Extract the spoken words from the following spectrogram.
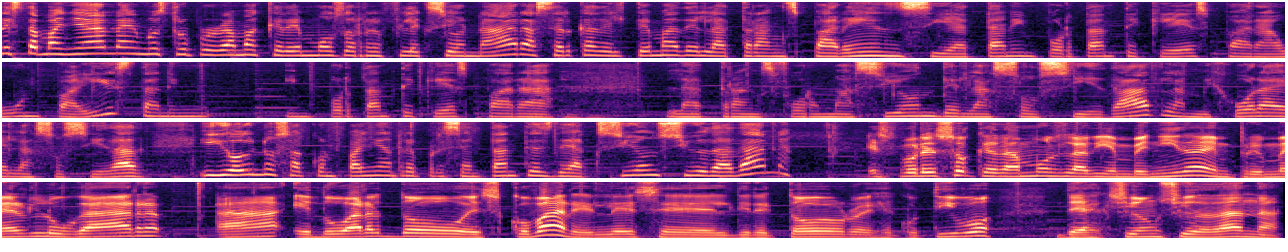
En esta mañana en nuestro programa queremos reflexionar acerca del tema de la transparencia tan importante que es para un país, tan importante que es para la transformación de la sociedad, la mejora de la sociedad. Y hoy nos acompañan representantes de Acción Ciudadana. Es por eso que damos la bienvenida en primer lugar a Eduardo Escobar. Él es el director ejecutivo de Acción Ciudadana.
